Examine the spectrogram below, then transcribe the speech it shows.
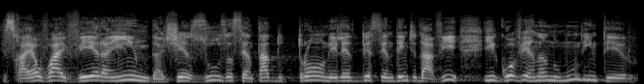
Israel vai ver ainda Jesus assentado do trono, ele é descendente de Davi e governando o mundo inteiro,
